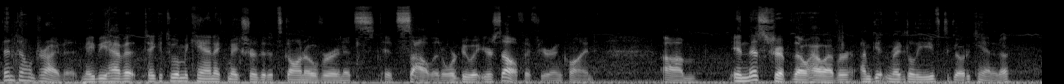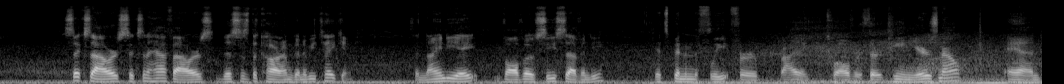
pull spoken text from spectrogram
then don't drive it. Maybe have it take it to a mechanic, make sure that it's gone over and it's it's solid, or do it yourself if you're inclined. Um, in this trip, though, however, I'm getting ready to leave to go to Canada. Six hours, six and a half hours. This is the car I'm going to be taking. It's a 98 Volvo C70. It's been in the fleet for, I think, 12 or 13 years now, and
